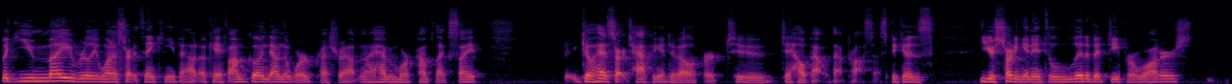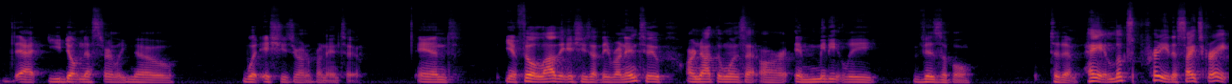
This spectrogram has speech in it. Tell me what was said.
but you may really want to start thinking about okay if i'm going down the wordpress route and i have a more complex site go ahead and start tapping a developer to to help out with that process because you're starting to get into a little bit deeper waters that you don't necessarily know what issues you're going to run into and you know Phil a lot of the issues that they run into are not the ones that are immediately visible to them. Hey, it looks pretty. The site's great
